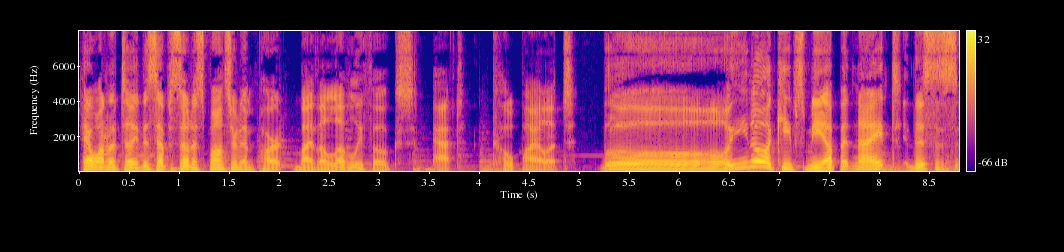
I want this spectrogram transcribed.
Hey, I wanted to tell you this episode is sponsored in part by the lovely folks at Copilot. Oh, you know what keeps me up at night? This is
